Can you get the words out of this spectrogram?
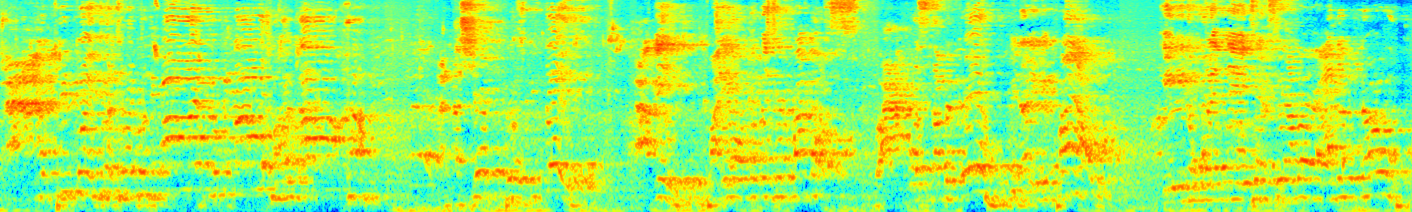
Ah. Jojo. Bagos number two. Pinali kay Payo. Kino ulit ni jersey number, I don't know.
